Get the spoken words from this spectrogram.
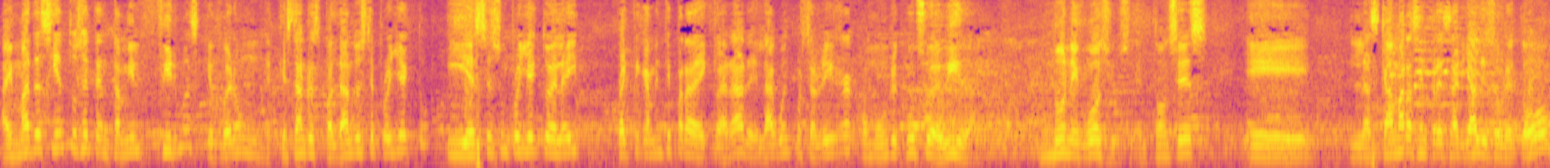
Hay más de 170 mil firmas que fueron, que están respaldando este proyecto y este es un proyecto de ley prácticamente para declarar el agua en Costa Rica como un recurso de vida, no negocios. Entonces, eh, las cámaras empresariales sobre todo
